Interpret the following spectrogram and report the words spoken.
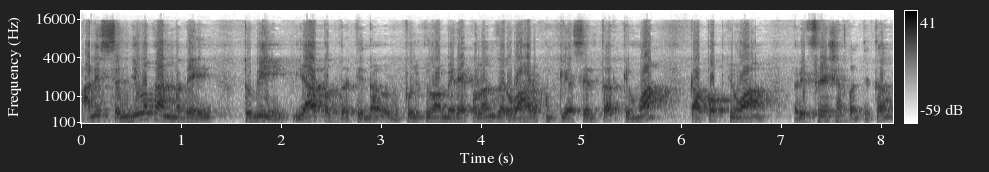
आणि संजीवकांमध्ये तुम्ही या पद्धतीनं विपुल किंवा मेरॅकोलॉन जर वाढ खुंटली असेल तर किंवा टॉपअप किंवा रिफ्रेश आपण तिथं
